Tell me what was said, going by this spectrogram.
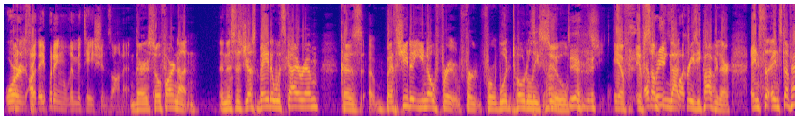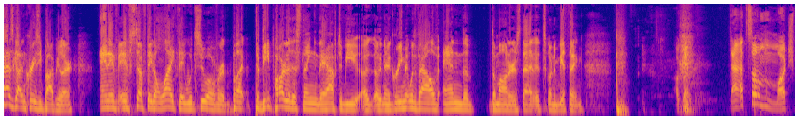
or are they putting limitations on it? There's so far none. And this is just beta with Skyrim because uh, Bethesda, you know, for for for would totally sue if if something got crazy popular, and and stuff has gotten crazy popular. And if, if stuff they don't like, they would sue over it. But to be part of this thing, they have to be a, an agreement with Valve and the the modders that it's going to be a thing. Okay, that's a much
